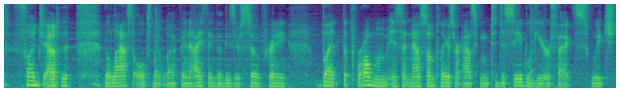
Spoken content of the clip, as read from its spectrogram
fudge out of the last ultimate weapon. I think that these are so pretty. But the problem is that now some players are asking to disable gear effects, which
